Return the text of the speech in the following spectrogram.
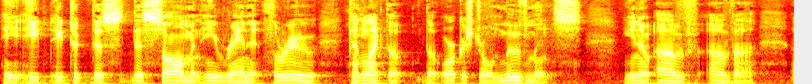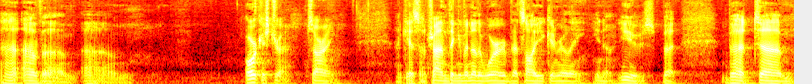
he, he he took this this psalm and he ran it through kind of like the the orchestral movements you know of of a, uh, of a um, orchestra. Sorry, I guess I'm trying to think of another word. That's all you can really, you know, use. But, but um,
